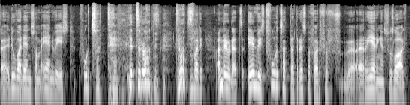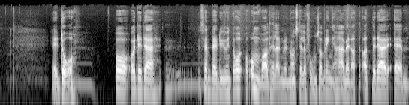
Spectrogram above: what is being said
Eh, du var den som envist fortsatte, trots, trots vad andra gjorde, envist fortsatte att rösta för, för, för regeringens förslag eh, då. Och, och, det där, eh, sen blev du ju inte omvald heller med någons telefon som ringer här, men att, att det där ehm,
